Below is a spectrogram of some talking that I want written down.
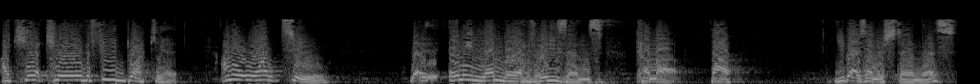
I can't carry the feed bucket. I don't want to. Any number of reasons come up. Now, you guys understand this.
